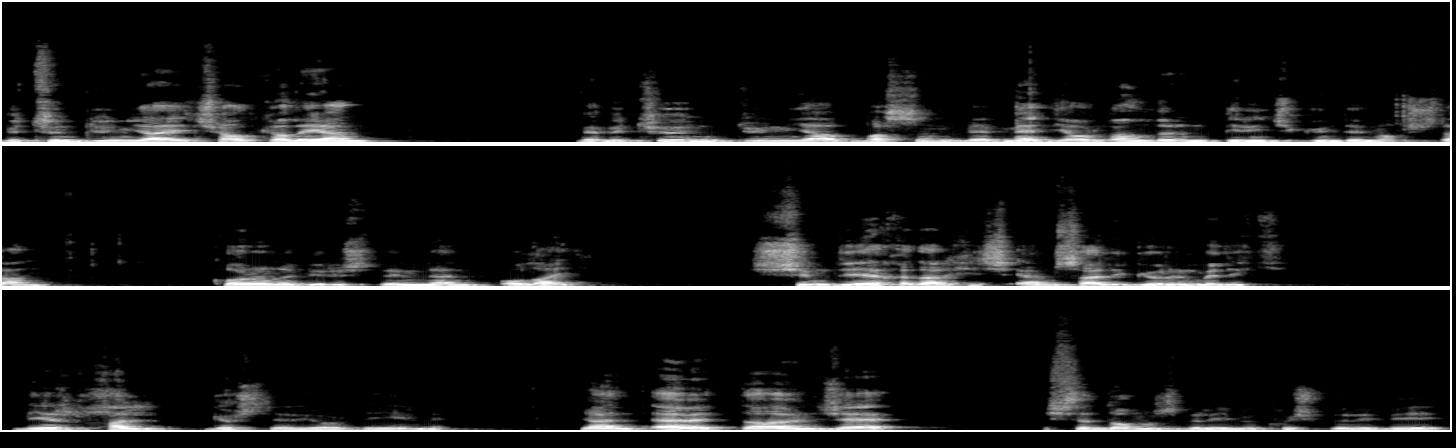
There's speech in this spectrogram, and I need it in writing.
bütün dünyayı çalkalayan ve bütün dünya basın ve medya organlarının birinci gündemini oluşturan koronavirüs denilen olay şimdiye kadar hiç emsali görülmedik bir hal gösteriyor değil mi? Yani evet daha önce işte domuz gribi, kuş gribi,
